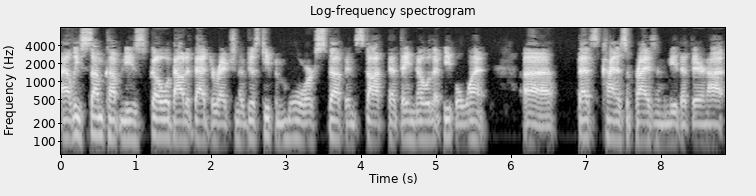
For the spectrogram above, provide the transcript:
at least some companies go about it that direction of just keeping more stuff in stock that they know that people want uh, that's kind of surprising to me that they're not,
